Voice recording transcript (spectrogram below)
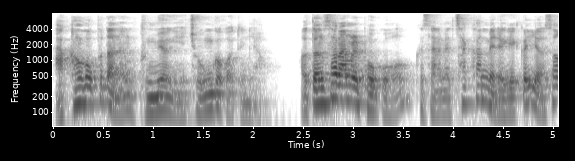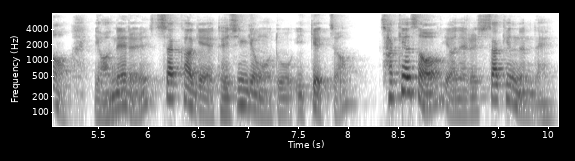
악한 것보다는 분명히 좋은 거거든요. 어떤 사람을 보고 그 사람의 착한 매력에 끌려서 연애를 시작하게 되신 경우도 있겠죠 착해서 연애를 시작했는데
